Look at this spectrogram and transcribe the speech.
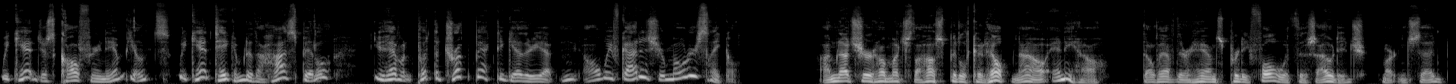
We can't just call for an ambulance. We can't take him to the hospital. You haven't put the truck back together yet. and All we've got is your motorcycle. I'm not sure how much the hospital could help now, anyhow. They'll have their hands pretty full with this outage, Martin said.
